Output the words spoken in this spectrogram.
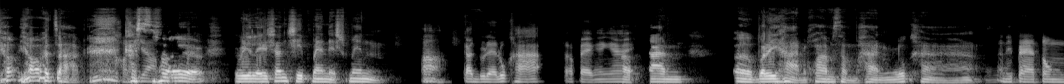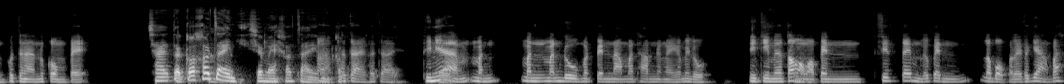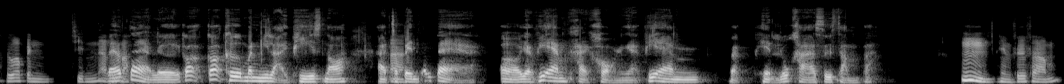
ย่อย่อมาจากขออนุญาต Customer Relationship Management อ่า การดูแลลูกค้าถ้าแปลง่ายครับการเอ่อบริหารความสัมพันธ์ลูกค้า อันนี้แปลตรงพุทธนานุกรมเป๊ะ ใช่แต่ก็เข้าใจนี่ใช่ไหมเข้าใจอ่ามันก็เข้าใจเข้าใจ ทีเนี้ยมันมันมันดูมันเป็นนามธรรมยังไงก็ไม่รู้ จริงๆ มันจะต้องออกมาเป็นซิสเต็มหรือเป็นระบบอะไรสักอย่างปะหรือว่าเป็นชิ้นอะไรแล้วปะแต่เลยก็ก็คือมันมีหลายพีซเนาะอาจจะอ่าเป็นตั้งแต่เอออย่างพี่แอนขายของอย่างเงี้ยพี่แอนแบบเห็นลูกค้าซื้อซ้ำปะอืม เห็นซื้อซ้ำ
